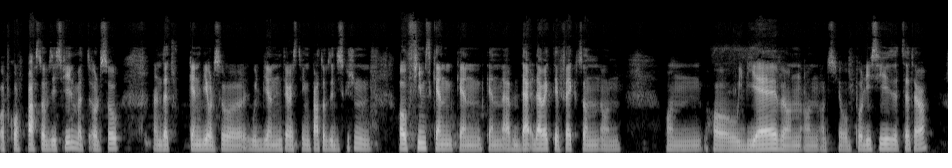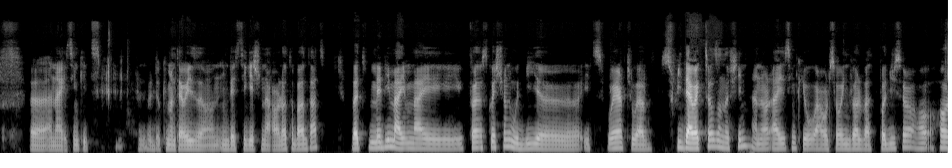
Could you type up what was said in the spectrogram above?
of course part of this film, but also, and that can be also, uh, will be an interesting part of the discussion, how films can, can, can have di direct effects on, on, on how we behave, on, on, on policies, etc. Uh, and I think it's documentaries on investigation are a lot about that. But maybe my my first question would be: uh, It's rare to have three directors on the film, and I think you are also involved as producer. How, how,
